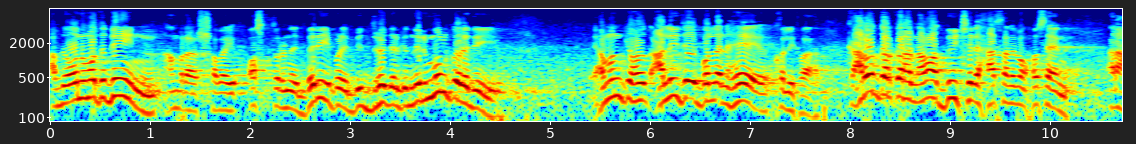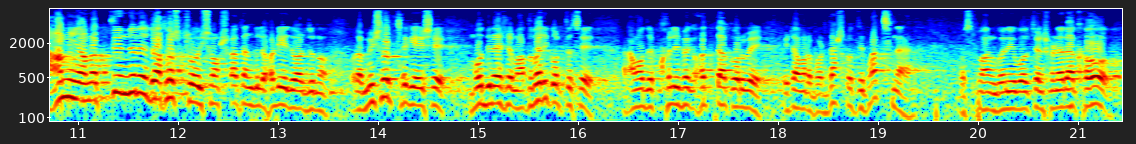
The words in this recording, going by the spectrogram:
আপনি অনুমতি দিন, আমরা সবাই অস্ত্র নিয়ে বেরিয়ে পড়ে, বিদ্রোহীদেরকে নির্মূল করে দিই। এমনকি হজরত আলী যে বললেন, হে খলিফা, কারোর দরকার হয় আমার দুই ছেলে হাসান এবং হোসেন। আর আমি, আমরা তিনজনে যথেষ্ট ওই সংস্থানগুলি হটিয়ে দেওয়ার জন্য। ওরা মিশর থেকে এসে মদিনা এসে মাতবারি করতেছে। আর আমাদের খলিফাকে হত্যা করবে, এটা আমরা বরদাস্ত করতে পারছি না। ওসমান গনি বলছেন, শুনে রাখো,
